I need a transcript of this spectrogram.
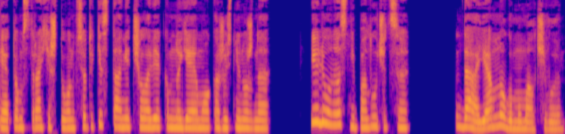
И о том страхе, что он все-таки станет человеком, но я ему окажусь не нужна. Или у нас не получится. Да, я о многом умалчиваю,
